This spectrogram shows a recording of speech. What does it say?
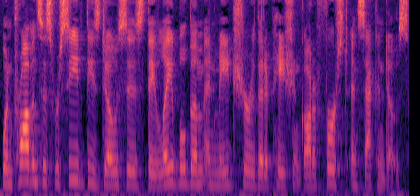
when provinces received these doses, they labeled them and made sure that a patient got a first and second dose.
